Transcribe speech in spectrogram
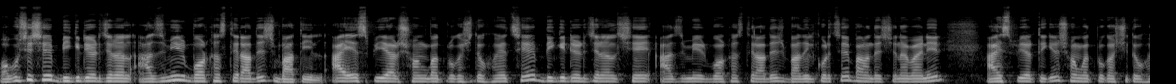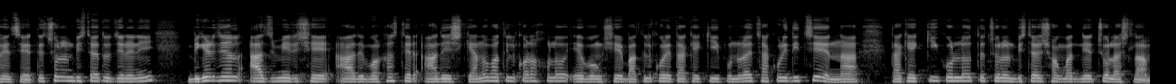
অবশেষে brigadier general আজমির বরখাস্তের আদেশ বাতিল। আইএসপিআর সংবাদ প্রকাশিত হয়েছে। ব্রিগেডিয়ার জেনারেল সেই আজমির বরখাস্তের আদেশ বাতিল করেছে। বাংলাদেশ সেনাবাহিনীর আইএসপিআর থেকে সংবাদ প্রকাশিত হয়েছে। তো চলুন বিস্তারিত জেনে নিই। ব্রিগেডিয়ার জেনারেল আজমির সে আদ বরখাস্তের আদেশ কেন বাতিল করা হলো এবং সে বাতিল করে তাকে কি পুনরায় চাকরি দিচ্ছে না তাকে কি করল? তো চলুন বিস্তারিত সংবাদ নিয়ে চলে আসলাম।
